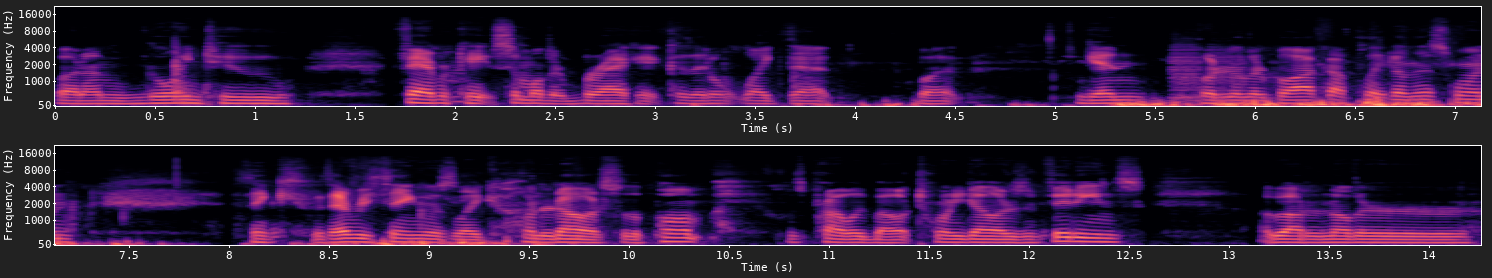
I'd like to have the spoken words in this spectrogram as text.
but I'm going to fabricate some other bracket because I don't like that. But again, put another block off plate on this one. I think with everything it was like $100 for the pump. It was probably about $20 in fittings. About another,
